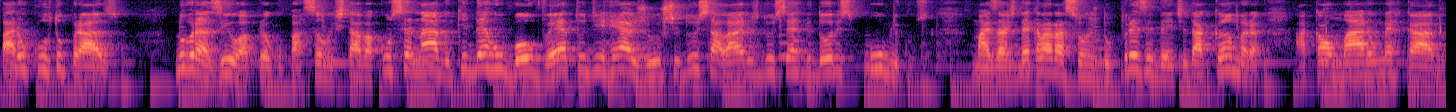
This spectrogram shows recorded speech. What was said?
para o curto prazo no Brasil, a preocupação estava com o Senado, que derrubou o veto de reajuste dos salários dos servidores públicos. Mas as declarações do presidente da Câmara acalmaram o mercado.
